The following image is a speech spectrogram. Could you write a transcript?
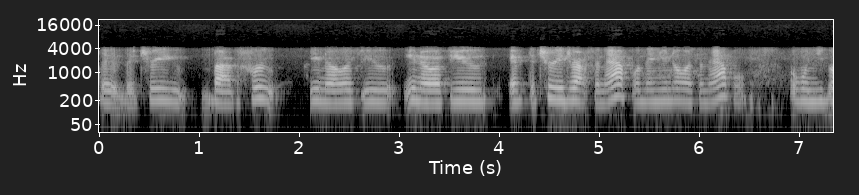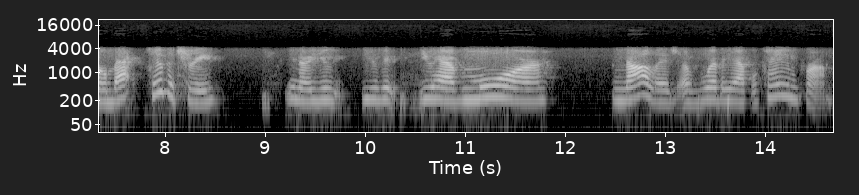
the the tree by the fruit. You know, if you you know if you if the tree drops an apple, then you know it's an apple. But when you go back to the tree, you know you you you have more knowledge of where the apple came from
